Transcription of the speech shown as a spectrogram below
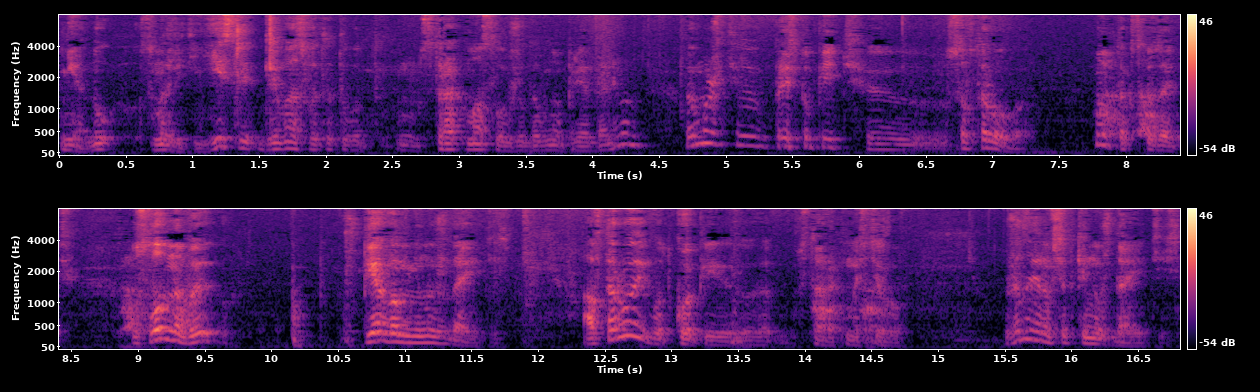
Не, ну, смотрите, если для вас вот это вот страх масла уже давно преодолен, вы можете приступить э, со второго. Ну, так сказать, условно вы в первом не нуждаетесь. А второй, вот копии э, старых мастеров, уже, наверное, все-таки нуждаетесь.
